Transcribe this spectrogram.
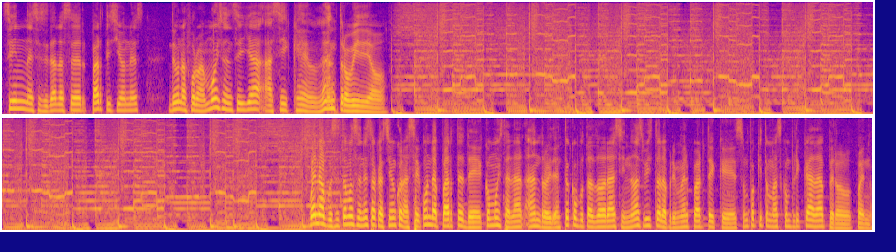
sin necesidad de hacer particiones de una forma muy sencilla, así que dentro video. Bueno, pues estamos en esta ocasión con la segunda parte de cómo instalar Android en tu computadora. Si no has visto la primera parte que es un poquito más complicada, pero bueno,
